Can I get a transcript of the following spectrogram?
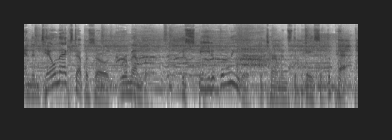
And until next episode, remember the speed of the leader determines the pace of the pack.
